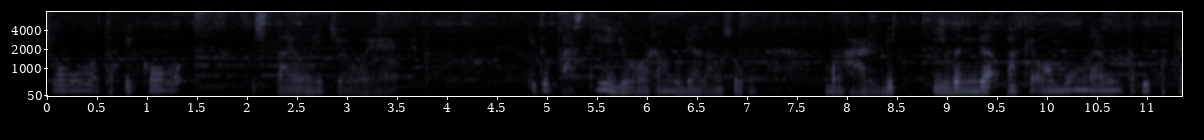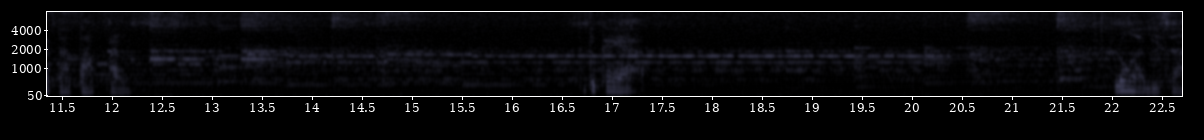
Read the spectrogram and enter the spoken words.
cowok tapi kok stylenya cewek gitu. itu pasti aja orang udah langsung menghardik even nggak pakai omongan tapi pakai tatapan itu kayak lo nggak bisa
